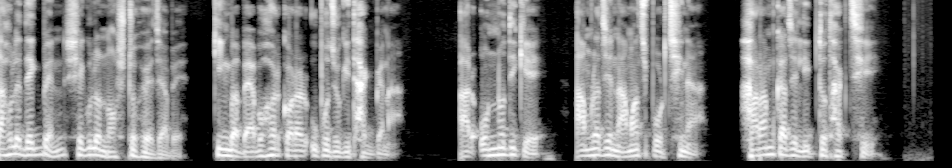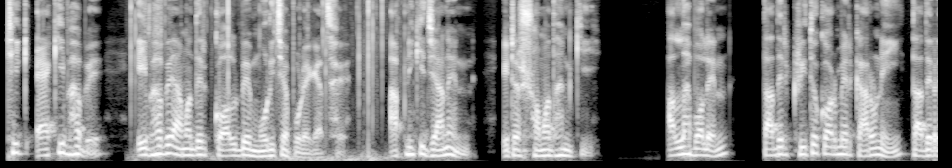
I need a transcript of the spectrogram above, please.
তাহলে দেখবেন সেগুলো নষ্ট হয়ে যাবে কিংবা ব্যবহার করার উপযোগী থাকবে না। আর অন্যদিকে, আমরা যে নামাজ পড়ছি না, হারাম কাজে লিপ্ত থাকছি, ঠিক একইভাবে এভাবে আমাদের কলবে মরিচা পড়ে গেছে। আপনি কি জানেন এটার সমাধান কি? আল্লাহ বলেন, তাদের কৃতকর্মের কারণেই তাদের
